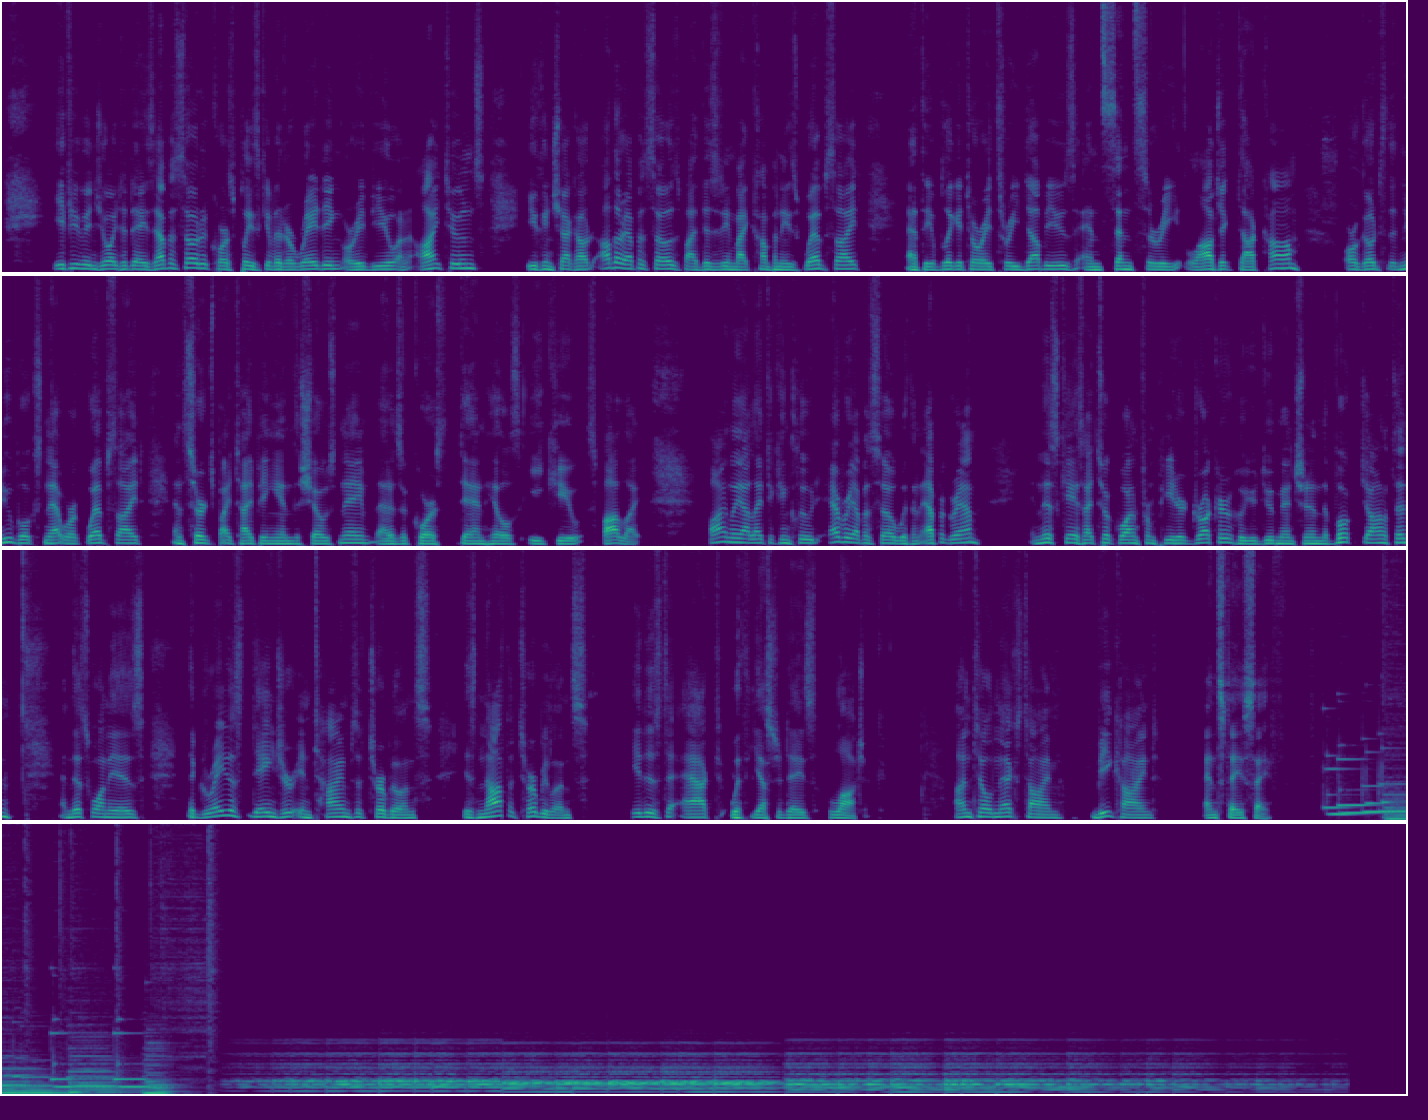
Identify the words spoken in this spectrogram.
If you've enjoyed today's episode, of course, please give it a rating or review on iTunes. You can check out other episodes by visiting my company's website at the obligatory three W's and sensorylogic.com or go to the New Books Network website and search by typing in the show's name. That is, of course, Dan Hill's EQ Spotlight. Finally, I like to conclude every episode with an epigram. In this case, I took one from Peter Drucker, who you do mention in the book, Jonathan. And this one is The greatest danger in times of turbulence is not the turbulence, it is to act with yesterday's logic. Until next time, be kind and stay safe.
